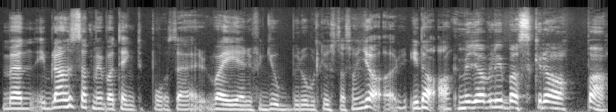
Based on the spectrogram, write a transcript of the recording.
Men ibland så satt man ju bara och tänkte på så här, vad är det för gubbe Robert Gustafsson gör idag? Men jag vill ju bara skrapa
